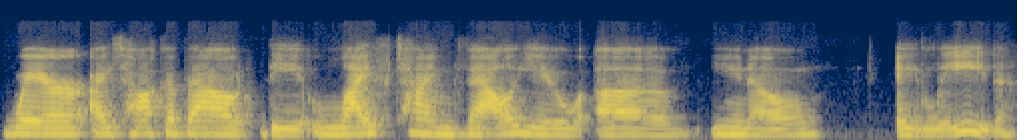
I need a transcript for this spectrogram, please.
where I talk about the lifetime value of, you know, a lead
